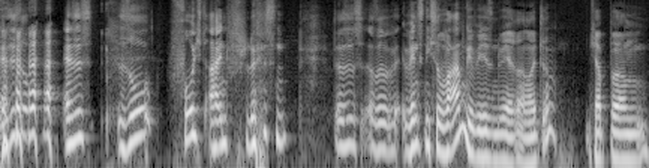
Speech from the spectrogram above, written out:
Es ist so, es ist so furchteinflößend, dass es, also wenn es nicht so warm gewesen wäre heute, ich habe ähm,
